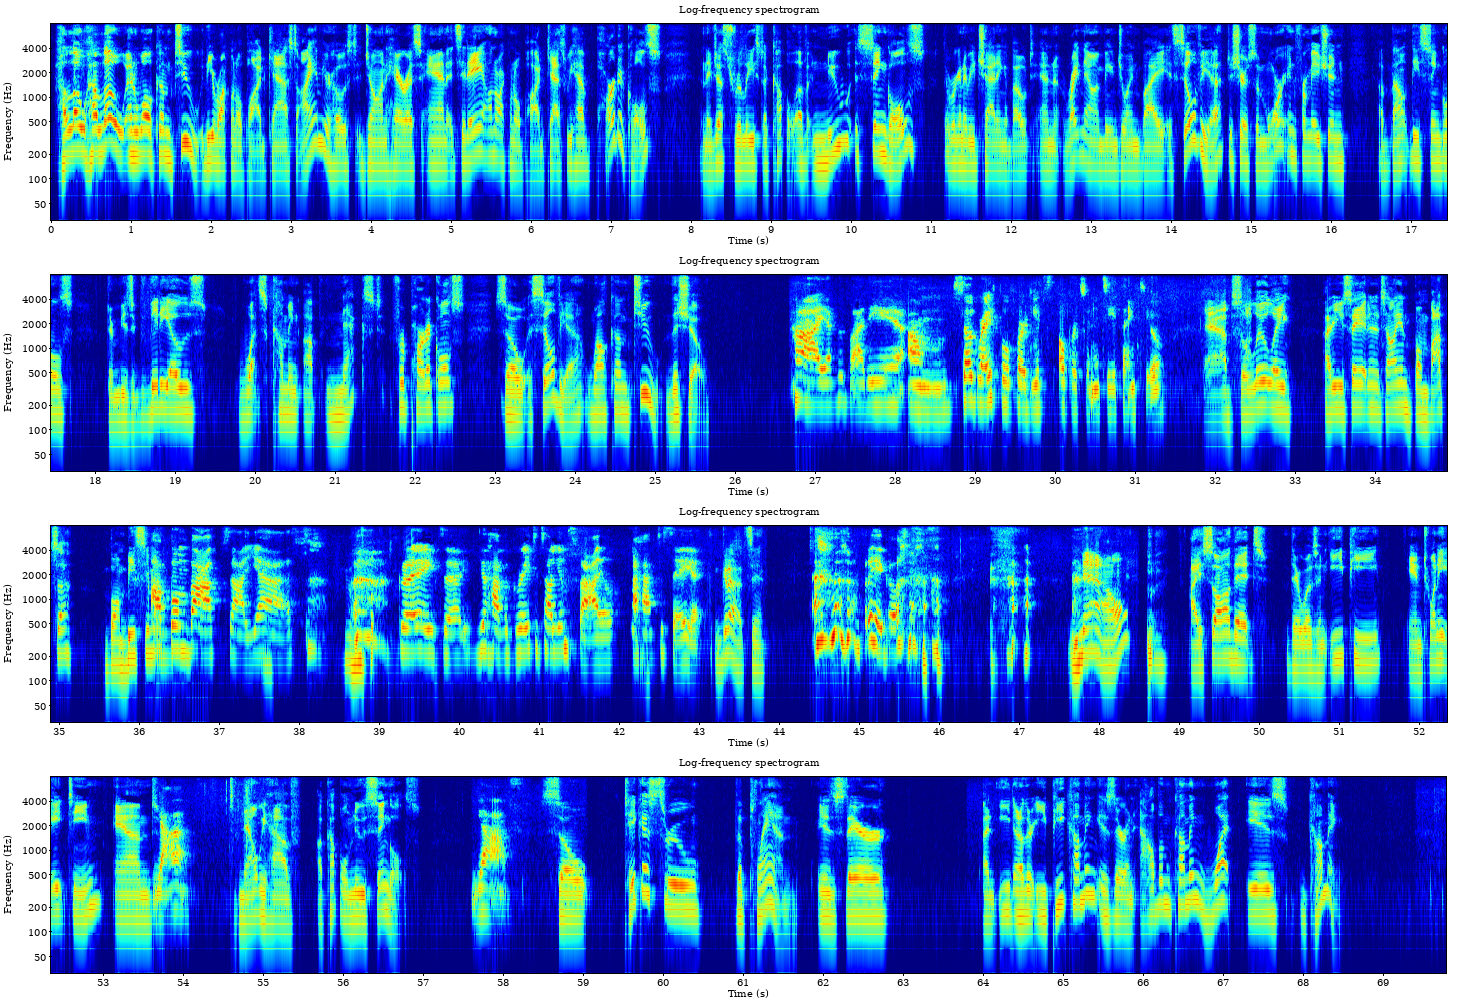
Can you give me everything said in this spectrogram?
Hello, hello, and welcome to the Rock Metal Podcast. I am your host, Jon Harris, and today on the Rock Metal Podcast, we have Particles, and they've just released a couple of new singles that we're going to be chatting about. And right now, I'm being joined by Silvia to share some more information about these singles, their music videos, what's coming up next for Particles. So, Silvia, welcome to the show. Hi, everybody. I'm so grateful for this opportunity. Thank you. Absolutely. How do you say it in Italian? Bombazza? Bombissima? A bombazza, yes. great. Uh, you have a great Italian style. I have to say it. Grazie. Prego. now, I saw that there was an EP in 2018, and yeah. now we have a couple new singles. Yes. So take us through the plan. Is there an e- another EP coming? Is there an album coming? What is coming?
